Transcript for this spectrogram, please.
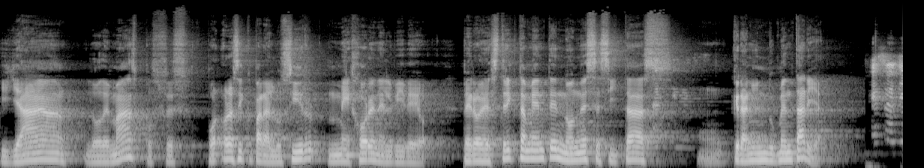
y ya lo demás, pues es por- ahora sí que para lucir mejor en el video. Pero estrictamente no necesitas mm, gran indumentaria. Eso ya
